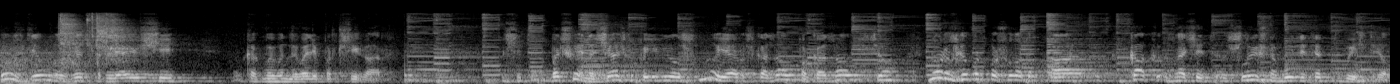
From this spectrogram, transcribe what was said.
Был сделан уже стреляющий, как мы его называли, портсигар. Значит, большое начальство появилось, ну, я рассказал, показал все. Ну, разговор пошел о том, а как, значит, слышно будет этот выстрел.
